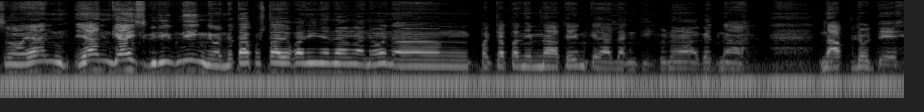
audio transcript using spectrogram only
So ayan, ayan guys, good evening. No, natapos tayo kanina ng ano ng pagtatanim natin kaya lang hindi ko na agad na na-upload eh.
